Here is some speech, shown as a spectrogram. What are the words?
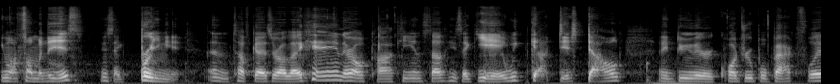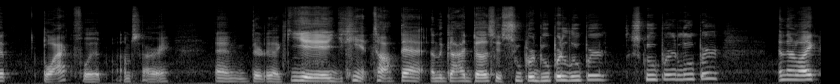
You want some of this? And he's like, bring it. And the tough guys are all like, hey, they're all cocky and stuff. He's like, yeah, we got this, dog. And they do their quadruple backflip. Black flip, I'm sorry. And they're like, yeah, you can't top that. And the guy does his super duper looper, scooper looper. And they're like,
